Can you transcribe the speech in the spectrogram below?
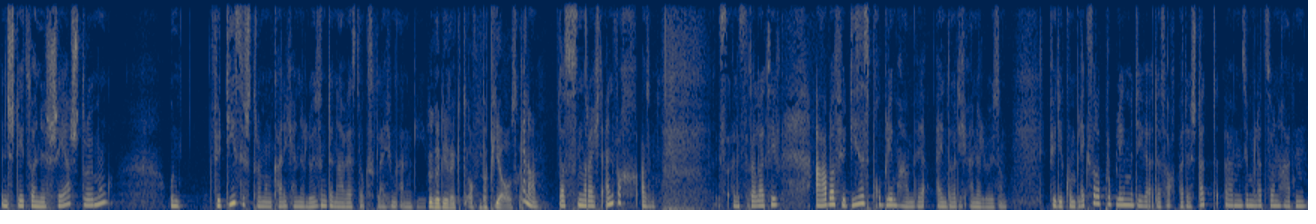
entsteht so eine Scherströmung und für diese Strömung kann ich eine Lösung der Navier-Stokes-Gleichung angeben. Sogar direkt auf dem Papier ausrechnen. Genau, das ist ein recht einfach, also ist alles relativ. Aber für dieses Problem haben wir eindeutig eine Lösung. Für die komplexere Probleme, die wir das auch bei der Stadtsimulation hatten,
